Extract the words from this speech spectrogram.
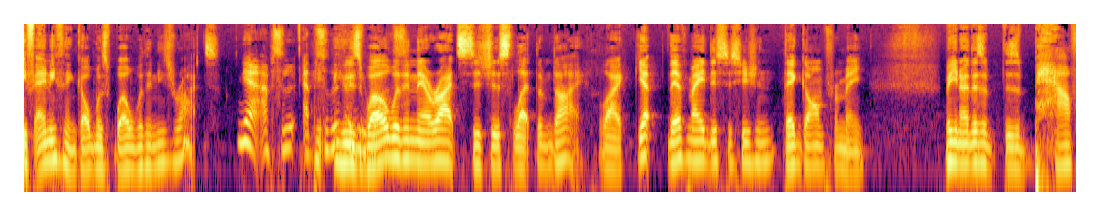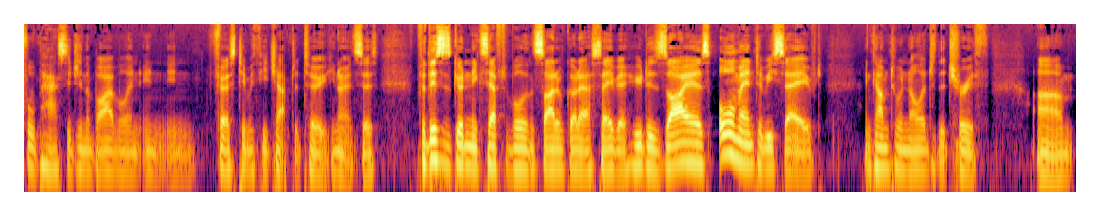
if anything, God was well within his rights. Yeah, absolutely. Absolutely. He was well within their rights to just let them die. Like, yep, they've made this decision. They're gone from me. But you know, there's a there's a powerful passage in the Bible in in, in First Timothy chapter two. You know, it says, "For this is good and acceptable in the sight of God our Savior, who desires all men to be saved and come to a knowledge of the truth." Um,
